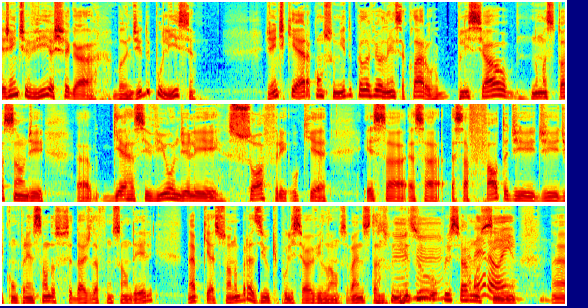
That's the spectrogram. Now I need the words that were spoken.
a gente via chegar bandido e polícia, gente que era consumido pela violência. Claro, o policial numa situação de eh, guerra civil, onde ele sofre o que é essa, essa, essa falta de, de, de compreensão da sociedade da função dele, né? Porque é só no Brasil que o policial é vilão. Você vai nos Estados Unidos, o policial é é mocinho. né?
